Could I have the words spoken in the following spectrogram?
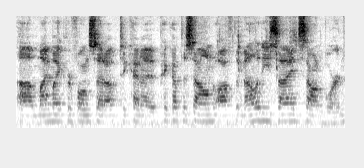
um, my microphone set up to kind of pick up the sound off the melody side soundboard.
